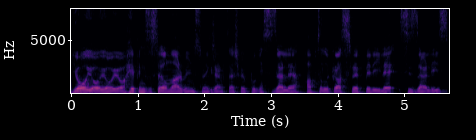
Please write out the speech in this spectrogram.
Yo yo yo yo hepinize selamlar benim ismim Ege Arkadaş ve bugün sizlerle haftalık Rust Rapleri ile sizlerleyiz.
